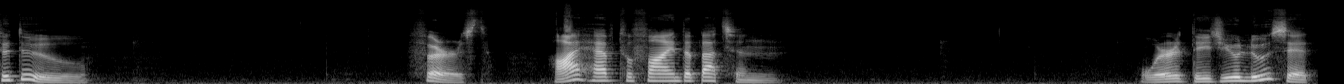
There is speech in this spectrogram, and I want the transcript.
to do? First, I have to find the button. Where did you lose it?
